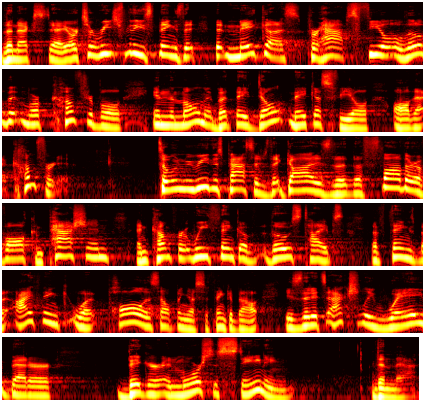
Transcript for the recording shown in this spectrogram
the next day, or to reach for these things that, that make us perhaps feel a little bit more comfortable in the moment, but they don't make us feel all that comforted. So when we read this passage that God is the, the Father of all compassion and comfort, we think of those types of things. But I think what Paul is helping us to think about is that it's actually way better, bigger, and more sustaining than that.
